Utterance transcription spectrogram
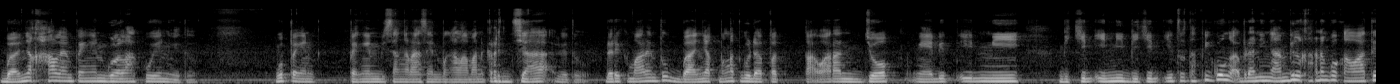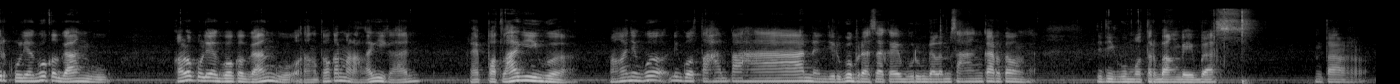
banyak hal yang pengen gue lakuin gitu. Gue pengen pengen bisa ngerasain pengalaman kerja gitu. Dari kemarin tuh banyak banget gue dapet tawaran job ngedit ini bikin ini bikin itu. Tapi gue nggak berani ngambil karena gue khawatir kuliah gue keganggu. Kalau kuliah gue keganggu orang tua kan marah lagi kan. Repot lagi gue makanya gue ini gue tahan-tahan anjir. Gue berasa kayak burung dalam sangkar tau nggak? Jadi gue mau terbang bebas. Ntar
